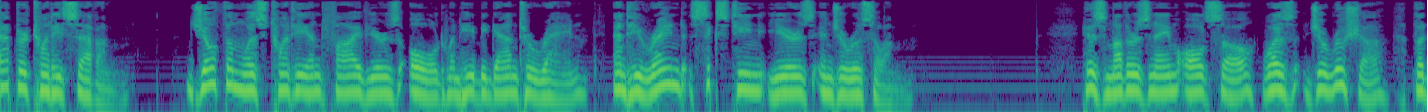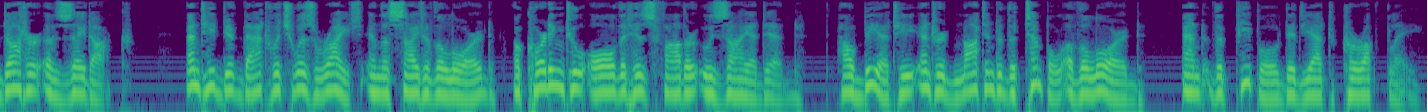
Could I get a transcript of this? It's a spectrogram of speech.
Chapter 27 Jotham was twenty and five years old when he began to reign, and he reigned sixteen years in Jerusalem. His mother's name also was Jerushah, the daughter of Zadok. And he did that which was right in the sight of the Lord, according to all that his father Uzziah did. Howbeit he entered not into the temple of the Lord, and the people did yet corruptly.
